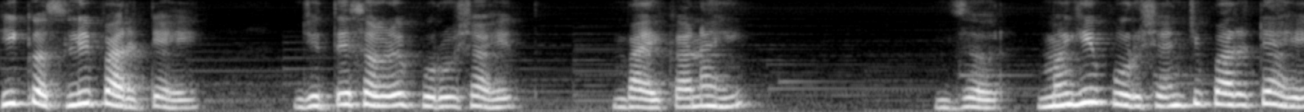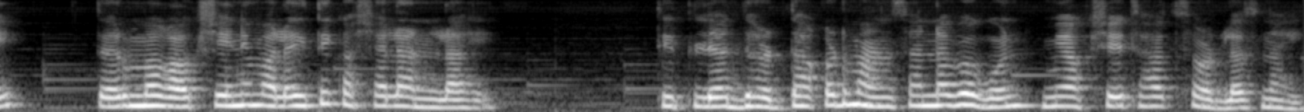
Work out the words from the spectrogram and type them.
ही कसली पार्टी आहे जिथे सगळे पुरुष आहेत बायका नाही? जर मग ही पुरुषांची पार्टी आहे तर मग अक्षयने मला इथे कशाला आणलं आहे? तिथल्या धडधाकट माणसांना बघून मी अक्षयचा हात सोडलाच नाही.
